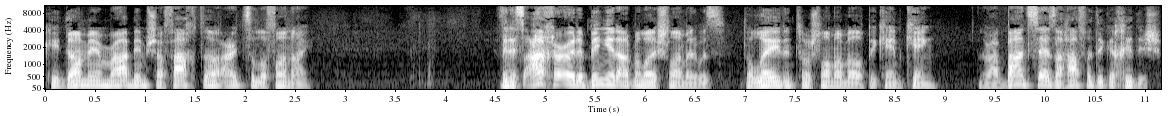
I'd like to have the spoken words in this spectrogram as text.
Kidamim Rabim Shafachta Artza Lafanai." V'nis Achar Od Binyan Ad Melech Shlomo. It was delayed until Shlomo Melech became king. The Ramban says a hafladik achidish.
